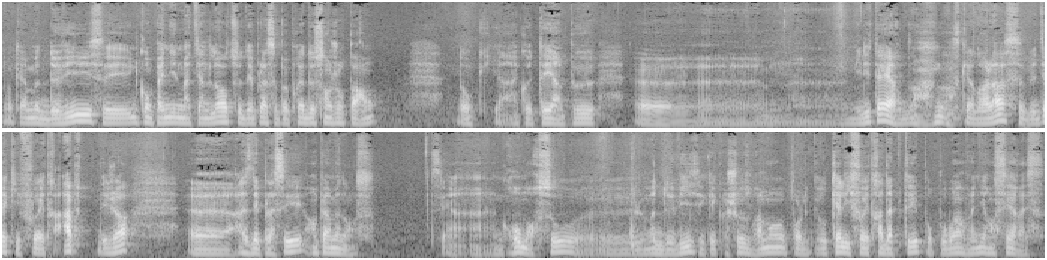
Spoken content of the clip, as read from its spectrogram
Donc un mode de vie, c'est une compagnie de maintien de l'ordre se déplace à peu près 200 jours par an. Donc il y a un côté un peu euh, militaire dans, ce cadre-là. Ça veut dire qu'il faut être apte déjà euh, à se déplacer en permanence. C'est un, gros morceau. Euh, le mode de vie, c'est quelque chose vraiment auquel il faut être adapté pour pouvoir venir en CRS,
